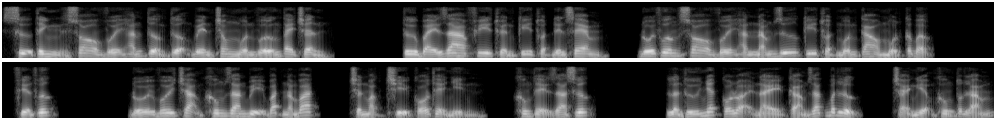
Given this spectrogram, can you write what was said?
Sự tình so với hắn tưởng tượng bên trong muốn vướng tay chân. Từ bày ra phi thuyền kỹ thuật đến xem đối phương so với hắn nắm giữ kỹ thuật muốn cao một cấp bậc. Phiền phức đối với trạm không gian bị bắt nắm bắt, trần mặc chỉ có thể nhìn, không thể ra sức. Lần thứ nhất có loại này cảm giác bất lực, trải nghiệm không tốt lắm.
